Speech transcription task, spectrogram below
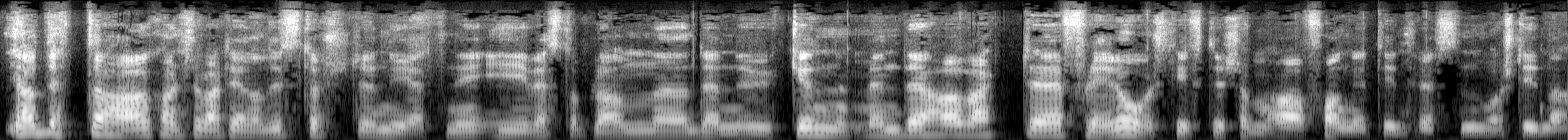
Ja, dette har kanskje vært en av de største nyhetene i Vest-Oppland eh, denne uken. Men det har vært eh, flere overskrifter som har fanget interessen vår, Stina?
